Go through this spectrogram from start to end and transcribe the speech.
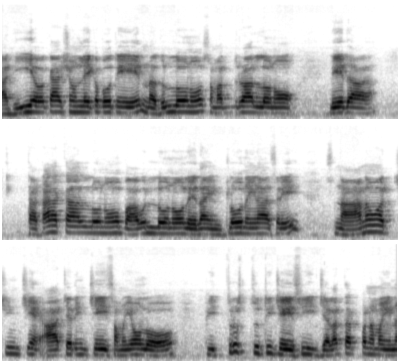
అది అవకాశం లేకపోతే నదుల్లోనో సముద్రాల్లోనో లేదా తటాకాల్లోనో బావుల్లోనో లేదా ఇంట్లోనైనా సరే స్నానం అర్చించే ఆచరించే సమయంలో పితృస్థుతి చేసి జలతర్పణమైన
